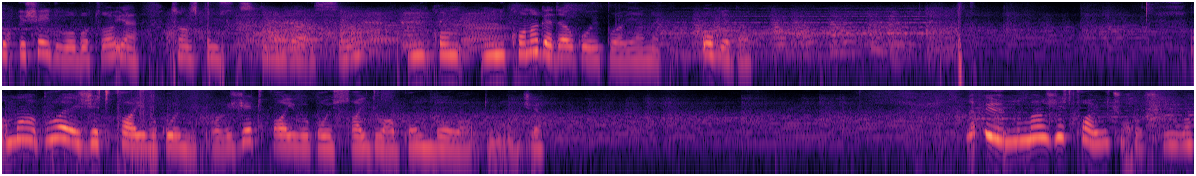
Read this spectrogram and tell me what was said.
Çok şeydi robotlar yani Transformers sisteminde ise Minikon, Minikon'a kadar koyup yani o kadar. Ama buraya Jetfire'ı koymuşlar. Jetfire'ı koysaydılar bomba vardı bence. Ne bileyim ben Jetfire'ı çok hoşluyorum.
